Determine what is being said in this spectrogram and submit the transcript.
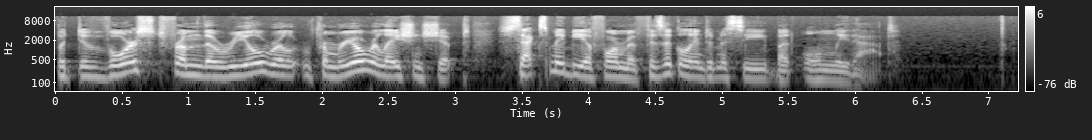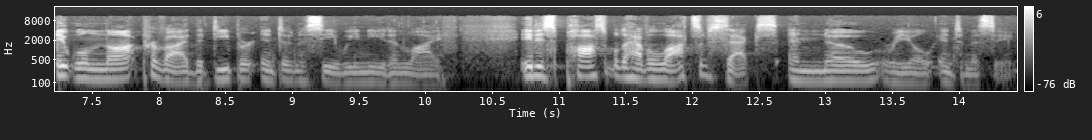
But divorced from, the real, from real relationships, sex may be a form of physical intimacy, but only that it will not provide the deeper intimacy we need in life. It is possible to have lots of sex and no real intimacy.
